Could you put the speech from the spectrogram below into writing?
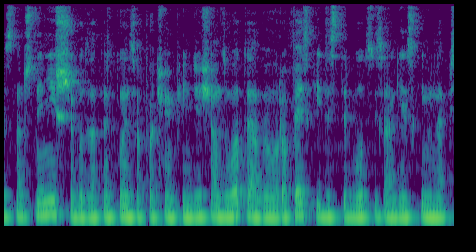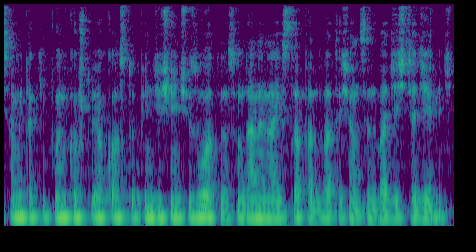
znacznie niższe, bo za ten płyn zapłaciłem 50 zł, a w europejskiej dystrybucji z angielskimi napisami taki płyn kosztuje około 150 zł. To są dane na listopad 2029.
